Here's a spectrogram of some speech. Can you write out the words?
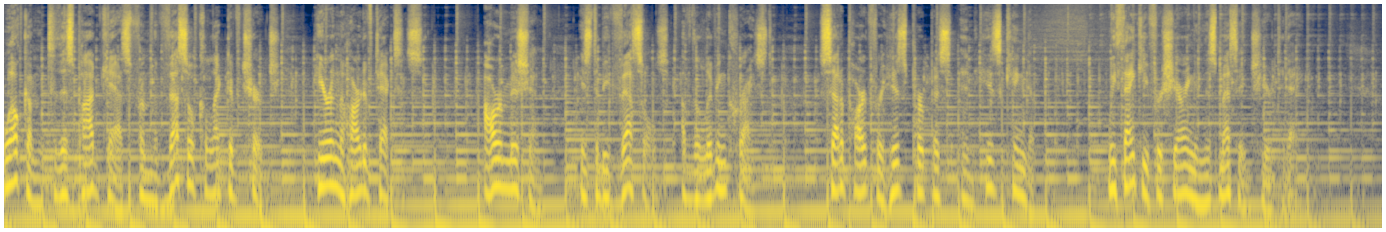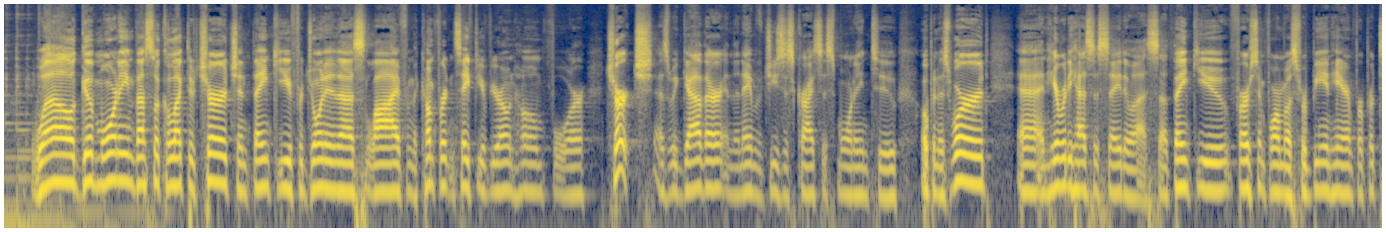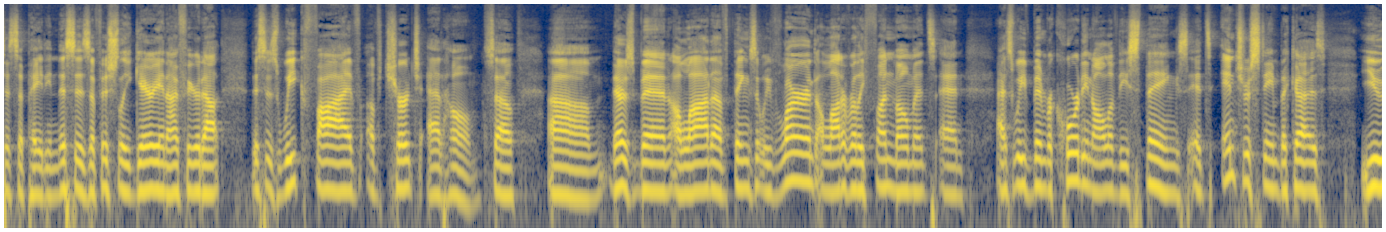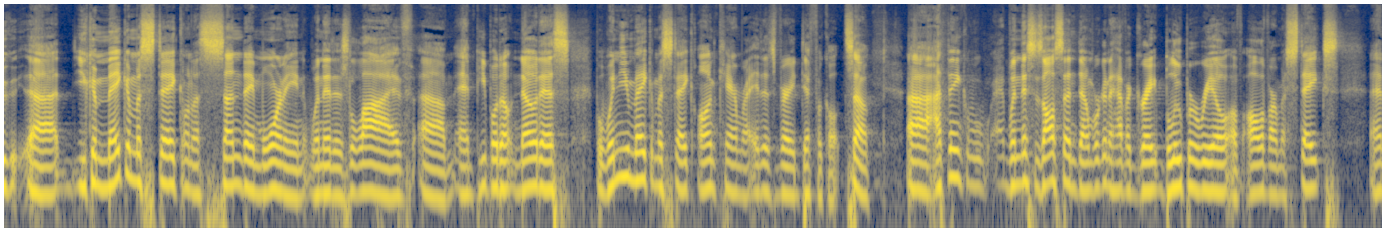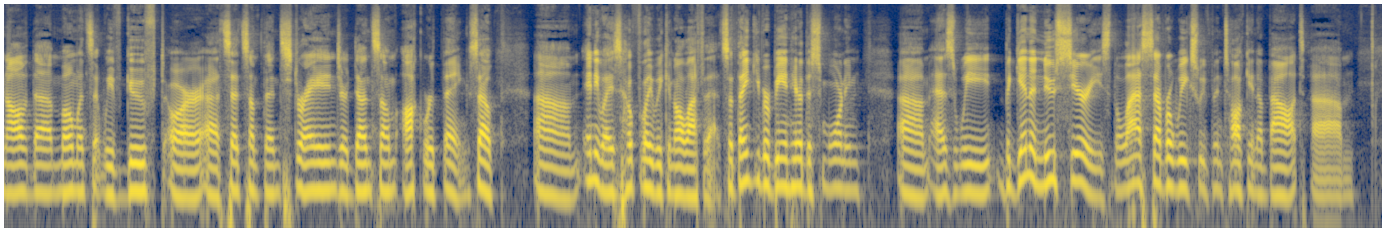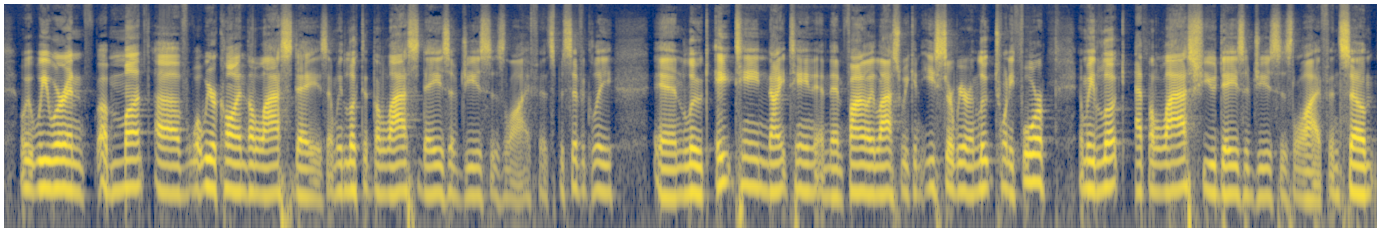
Welcome to this podcast from the Vessel Collective Church here in the heart of Texas. Our mission is to be vessels of the living Christ, set apart for His purpose and His kingdom. We thank you for sharing in this message here today. Well, good morning, Vessel Collective Church, and thank you for joining us live from the comfort and safety of your own home for church as we gather in the name of Jesus Christ this morning to open His Word and hear what He has to say to us. So, thank you first and foremost for being here and for participating. This is officially Gary and I figured out this is week five of church at home. So, um, there's been a lot of things that we've learned, a lot of really fun moments, and as we've been recording all of these things, it's interesting because you uh, you can make a mistake on a Sunday morning when it is live um, and people don't notice, but when you make a mistake on camera, it is very difficult. So. Uh, I think when this is all said and done, we're going to have a great blooper reel of all of our mistakes and all of the moments that we've goofed or uh, said something strange or done some awkward thing. So, um, anyways, hopefully we can all laugh at that. So thank you for being here this morning um, as we begin a new series. The last several weeks we've been talking about. Um, we, we were in a month of what we were calling the last days, and we looked at the last days of Jesus' life, specifically in Luke 18, 19, and then finally last week in Easter, we were in Luke 24, and we look at the last few days of Jesus' life. And so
